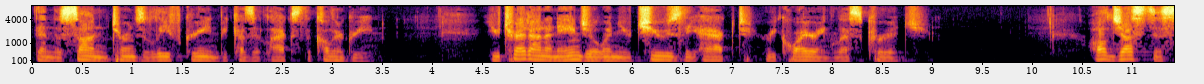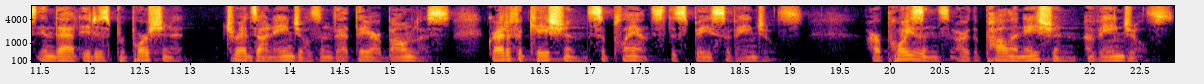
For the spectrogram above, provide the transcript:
than the sun turns a leaf green because it lacks the color green. You tread on an angel when you choose the act requiring less courage. All justice, in that it is proportionate, treads on angels in that they are boundless. Gratification supplants the space of angels. Our poisons are the pollination of angels.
